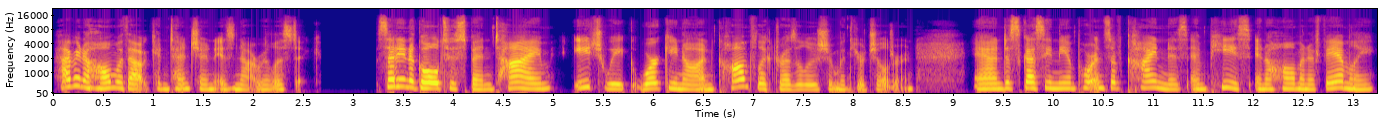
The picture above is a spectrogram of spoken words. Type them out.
having a home without contention is not realistic setting a goal to spend time each week working on conflict resolution with your children and discussing the importance of kindness and peace in a home and a family.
